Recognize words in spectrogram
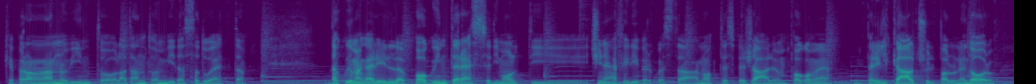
che però non hanno vinto la tanto ambita statuetta. Da qui magari il poco interesse di molti cinefili per questa notte speciale, un po' come per il calcio il pallone d'oro,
